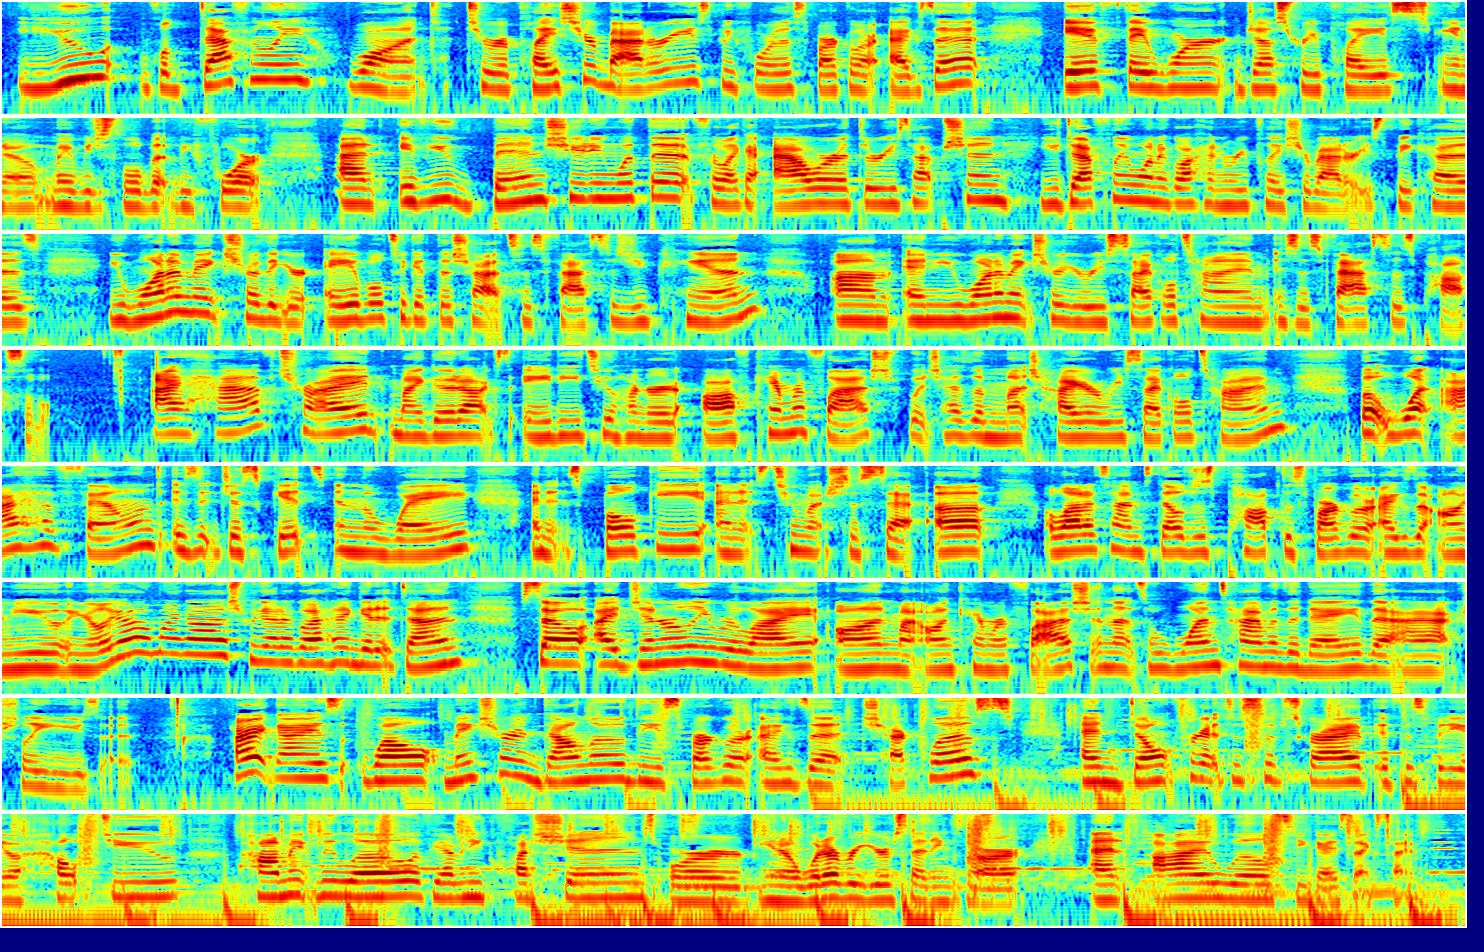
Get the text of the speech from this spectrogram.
you will definitely want to replace your batteries before the sparkler exit if they weren't just replaced, you know, maybe just a little bit before. And if you've been shooting with it for like an hour at the reception, you definitely want to go ahead and replace your batteries because you want to make sure that you're able to get the shots as fast as you can. Um, and you want to make sure your recycle time is as fast as possible. I have tried my Godox AD200 off-camera flash, which has a much higher recycle time, but what I have found is it just gets in the way and it's bulky and it's too much to set up. A lot of times they'll just pop the sparkler exit on you and you're like, oh my gosh, we gotta go ahead and get it done. So I generally rely on my on-camera flash and that's one time of the day that I actually use it. All right, guys, well, make sure and download the sparkler exit checklist and don't forget to subscribe if this video helped you. Comment below if you have any questions or, you know, whatever your settings are. And I will see you guys next time.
